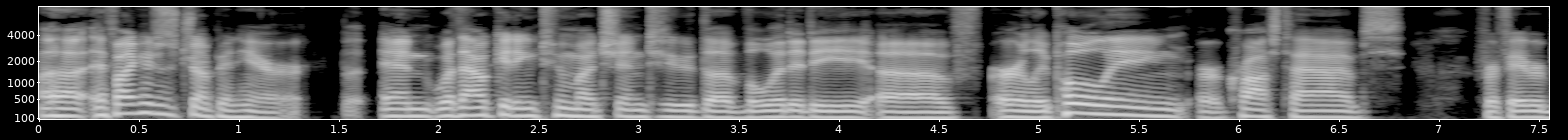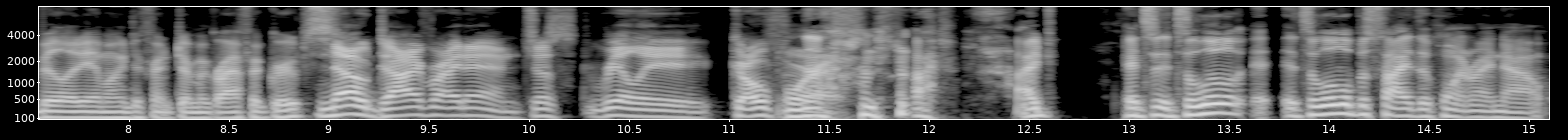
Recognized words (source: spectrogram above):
Uh, if I can just jump in here, and without getting too much into the validity of early polling or crosstabs for favorability among different demographic groups. No, dive right in. Just really go for no, it. No, I, it's it's a little it's a little beside the point right now.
